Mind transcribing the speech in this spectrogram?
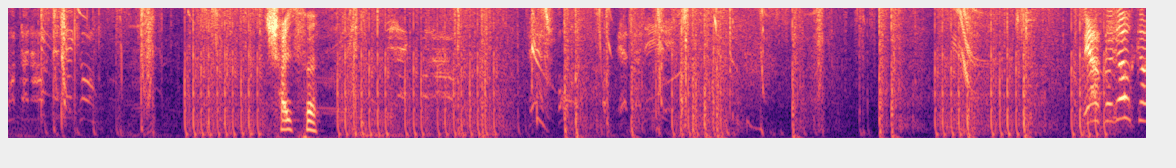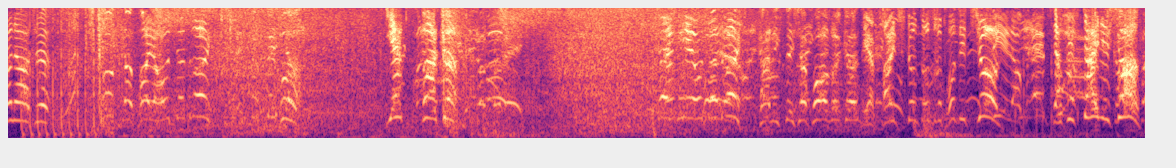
kommt eine aus der Deckung! Scheiße. Direkt voraus! Er ist tot! Er ist erledigt! Werfe Rauchgranate! Bunkerfeuer unterdrückt! Ist das sicher? Jetzt, Parker! Unterdrückt! Kann ich sicher vorrücken? Der Feind stürmt unsere Position! Ziel auf 11 Das ist deine Chance!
